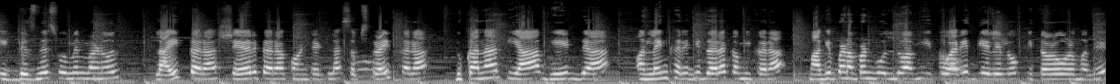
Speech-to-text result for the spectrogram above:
एक बिझनेस वुमेन म्हणून लाईक करा शेअर करा कॉन्टॅक्टला सबस्क्राईब करा. दुकानात या भेट द्या. ऑनलाईन खरेदी जरा कमी करा. मागे पण आपण बोललो आम्ही इतवारीत गेलेलो पितळोळमध्ये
